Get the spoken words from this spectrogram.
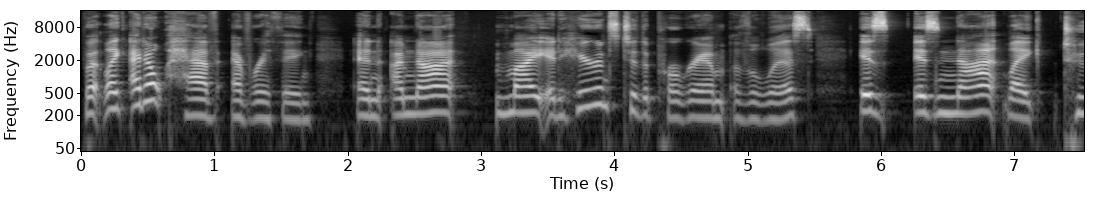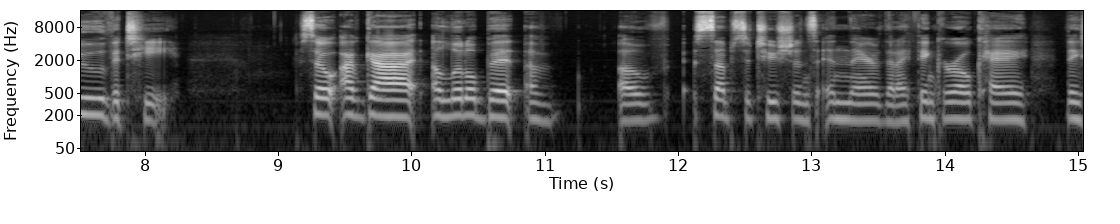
But like I don't have everything and I'm not my adherence to the program of the list is is not like to the T. So I've got a little bit of of substitutions in there that I think are okay. They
